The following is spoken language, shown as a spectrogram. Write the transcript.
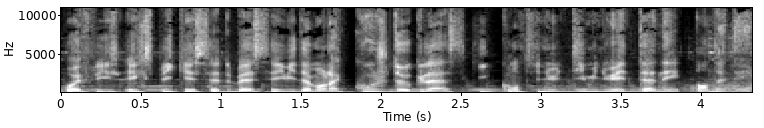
Pour expliquer cette baisse, c'est évidemment la couche de glace qui continue de diminuer d'année en année.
